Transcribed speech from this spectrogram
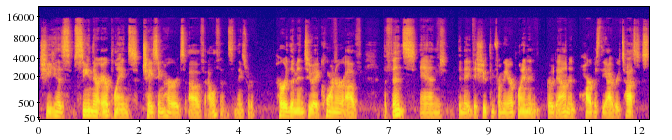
she has seen their airplanes chasing herds of elephants and they sort of herd them into a corner of the fence and then they, they shoot them from the airplane and go down and harvest the ivory tusks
